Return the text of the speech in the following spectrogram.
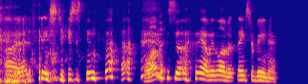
All right, thanks, Jason. Love it. So yeah, we love it. Thanks for being here.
